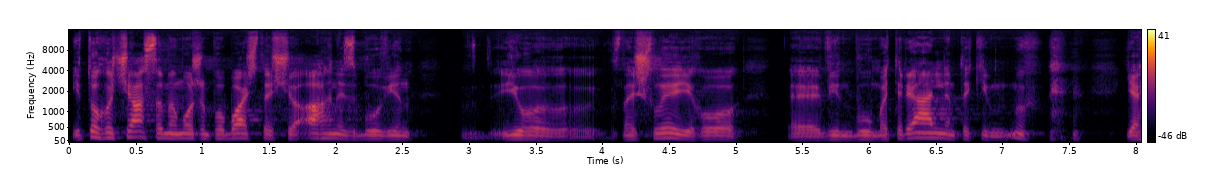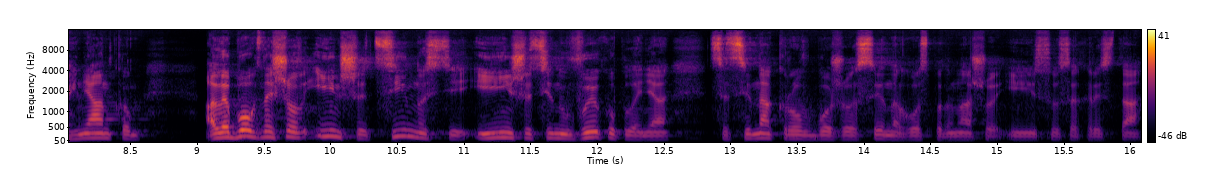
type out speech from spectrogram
І того часу ми можемо побачити, що агнець був він, його знайшли, його, е, він був матеріальним, таким ну, ягнянком. Але Бог знайшов інші цінності і іншу ціну викуплення це ціна кров Божого Сина, Господа нашого Ісуса Христа.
